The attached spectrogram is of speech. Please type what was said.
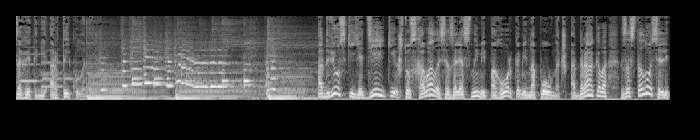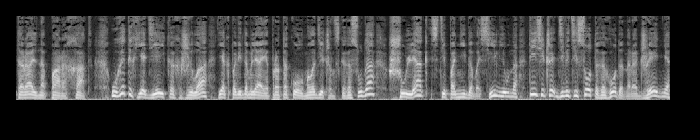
за гэтымі артыкуламі. ад вёскі ядзейкі што схавалася за ляснымі пагоркамі на поўнач ад ракава засталося літаральна пара хат У гэтых ядзейках жыла, як паведамляе пратакол маладзечанскага суда, шуляк Степаніда Васильевна 1900 года нараджэння,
